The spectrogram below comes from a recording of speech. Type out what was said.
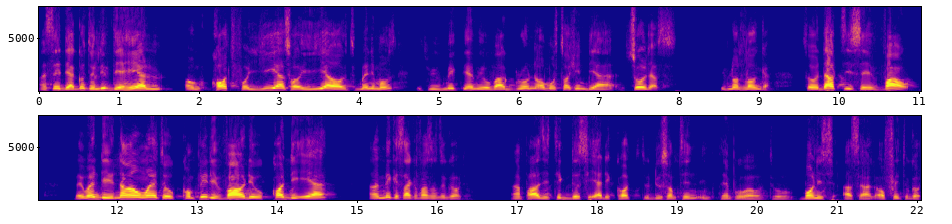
and say they are going to leave their hair uncut for years or a year or many months. It will make them overgrown, almost touching their shoulders, if not longer. So that is a vow. But when they now want to complete the vow, they will cut the hair and make a sacrifice unto God. And perhaps they take those hair they cut to do something in temple or to burn it as an offering to God.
